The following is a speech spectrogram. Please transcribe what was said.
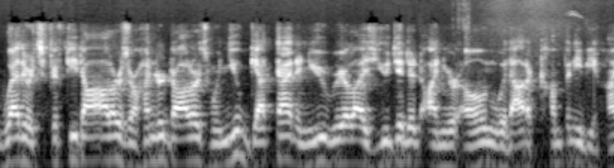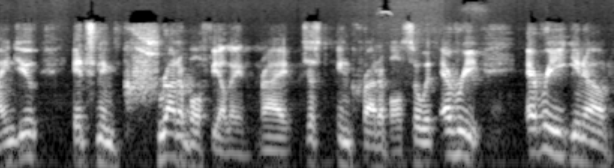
whether it's $50 or $100, when you get that and you realize you did it on your own without a company behind you, it's an incredible feeling, right? Just incredible. So with every, every, you know,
